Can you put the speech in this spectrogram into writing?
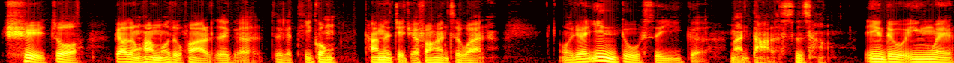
去做标准化、模组化的这个这个提供他们的解决方案之外呢，我觉得印度是一个蛮大的市场。印度因为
